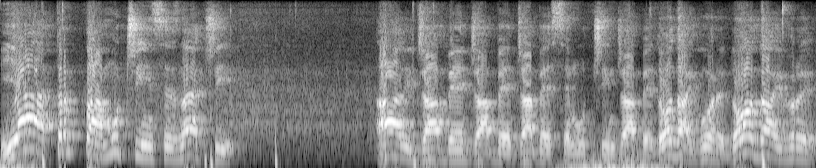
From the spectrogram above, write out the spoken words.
Ja trpam, mučim se, znači ali džabe, džabe, džabe se mučim, džabe. Dodaj gore, dodaj bre.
